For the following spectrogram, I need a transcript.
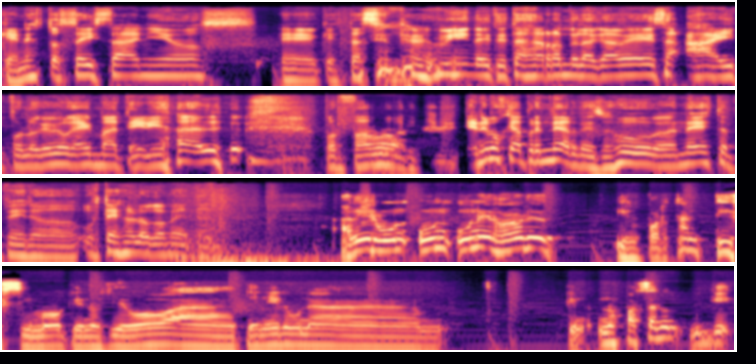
Que en estos seis años eh, que estás en mina y te estás agarrando la cabeza, ay, por lo que veo que hay material. por favor, tenemos que aprender de eso. Uh, de esto, pero ustedes no lo cometan. A ver, un, un, error importantísimo que nos llevó a tener una que nos pasaron, que,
